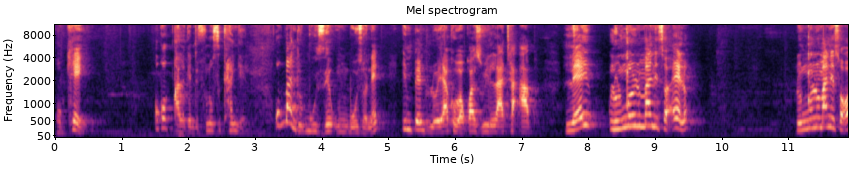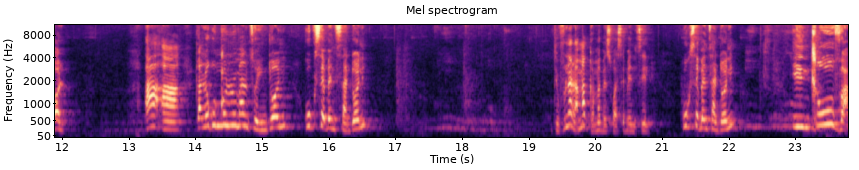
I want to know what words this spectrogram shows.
okay okokuqala ke ndifuna usikhangela ukuba ndibuze umbuzo ne impendulo yakho wakwazi uyilatha apha leyo lulunxulumaniso elo lunxulumaniso olo a-a kaloku unxulumaniso yintoni kukusebenzisa ntoni ndifuna la magama besiwasebenzisile kukusebenzisa ntoni intluva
